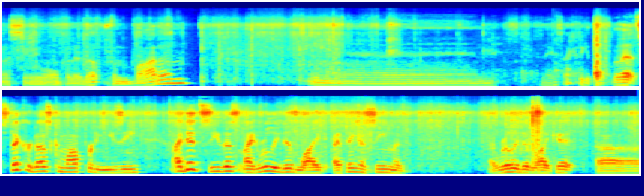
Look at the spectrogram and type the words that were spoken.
let's see, we'll open it up from the bottom. And I gotta get that. that sticker does come off pretty easy. I did see this and I really did like. I think I've seen the. I really did like it. Uh,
